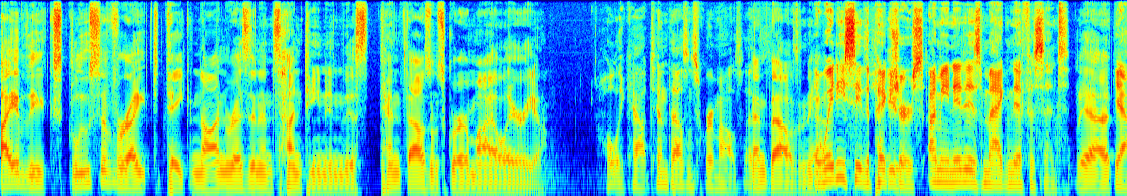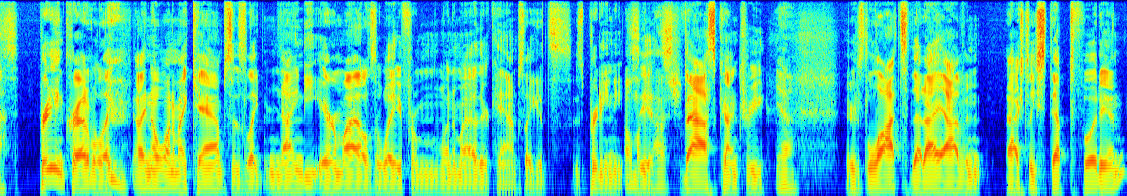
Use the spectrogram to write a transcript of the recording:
I have the exclusive right to take non residents hunting in this 10,000 square mile area. Holy cow, ten thousand square miles. That's- 10,000, yeah. The way do you see the pictures? I mean, it is magnificent. yeah, it's, Yeah. pretty incredible. Like I know one of my camps is like 90 air miles away from one of my other camps. Like it's it's pretty neat Oh to my see. gosh. It's vast country. Yeah. There's lots that I haven't actually stepped foot in.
